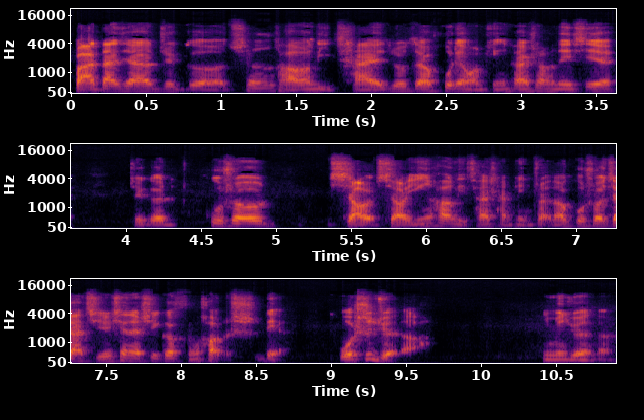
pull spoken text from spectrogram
把大家这个村行理财就在互联网平台上那些。这个固收小小银行理财产品转到固收加，其实现在是一个很好的时点，我是觉得啊，你们觉得？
